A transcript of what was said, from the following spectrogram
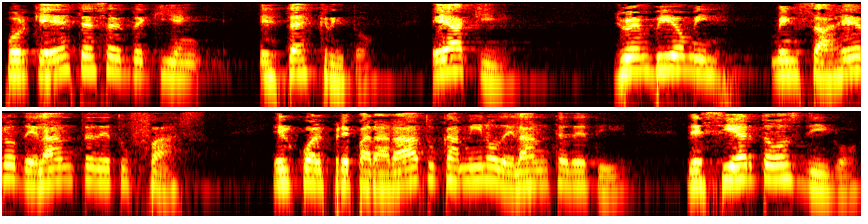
porque este es el de quien está escrito. He aquí, yo envío mi mensajero delante de tu faz, el cual preparará tu camino delante de ti. De cierto os digo,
